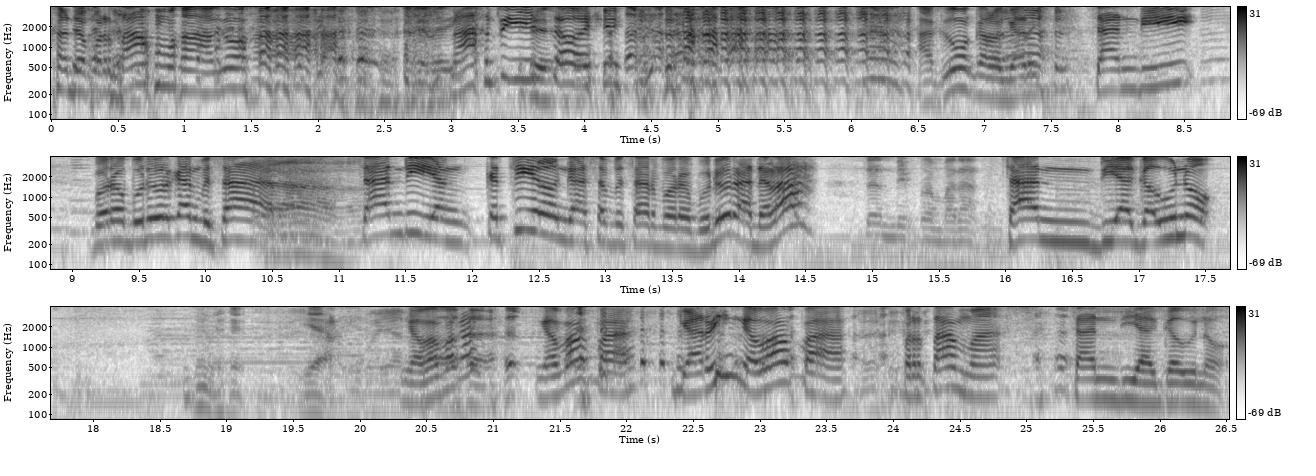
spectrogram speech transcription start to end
Ada pertama. Aku. Nanti coy. Aku mah kalau garing candi Borobudur kan besar. Candi yang kecil nggak sebesar Borobudur adalah Candi Prambanan. Candiaga Uno. Ya. Lumayan. Nggak apa-apa kan? Nggak apa-apa. Garing nggak apa-apa. Pertama Candiaga Uno.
